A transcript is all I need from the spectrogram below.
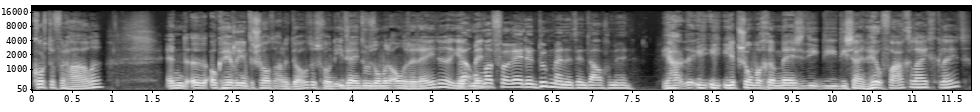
korte verhalen. En uh, ook hele interessante anekdotes. Gewoon, iedereen doet het om een andere reden. Je om wat voor reden doet men het in het algemeen? Ja, je, je, hebt sommige mensen die, die, die zijn heel vaak gelijk gekleed.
